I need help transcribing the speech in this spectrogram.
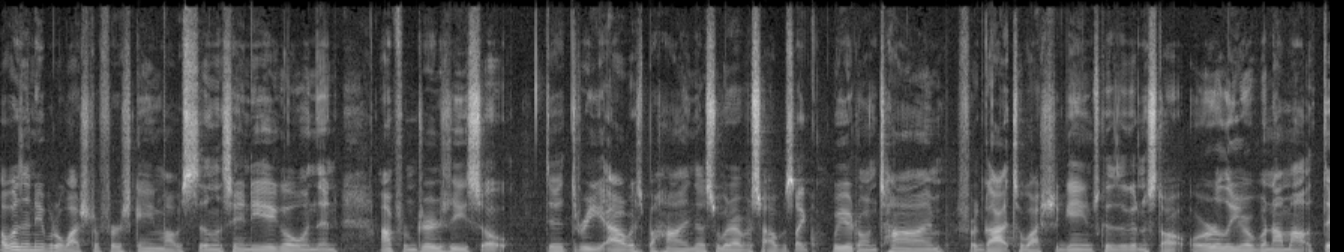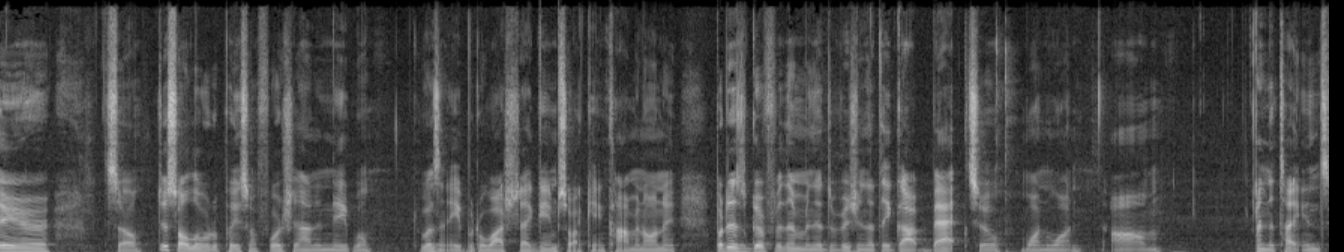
I wasn't able to watch the first game. I was still in San Diego, and then I'm from Jersey, so they're three hours behind us or whatever. So I was like weird on time. Forgot to watch the games because they're gonna start earlier when I'm out there. So just all over the place. Unfortunately, I didn't able wasn't able to watch that game, so I can't comment on it. But it's good for them in the division that they got back to one one. Um, and the Titans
